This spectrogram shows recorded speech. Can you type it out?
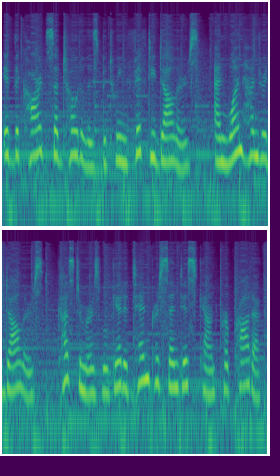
if the card subtotal is between $50 and $100, customers will get a 10% discount per product.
